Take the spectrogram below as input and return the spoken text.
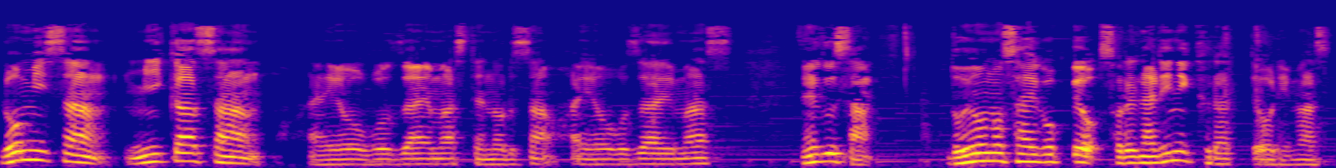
ロミさん、ミカさん、おはようございます。テノルさん、おはようございます。メグさん、土曜の最後っぺをそれなりに食らっております。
